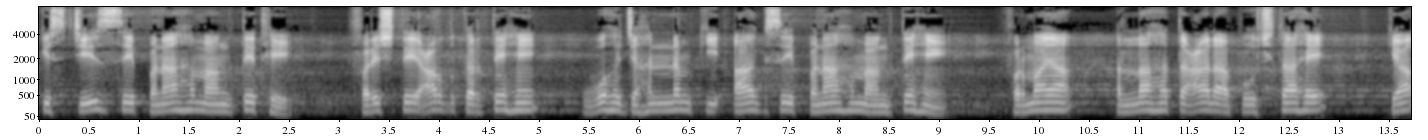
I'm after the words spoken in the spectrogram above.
کس چیز سے پناہ مانگتے تھے؟ فرشتے عرض کرتے ہیں، وہ جہنم کی آگ سے پناہ مانگتے ہیں۔ فرمایا، اللہ تعالی پوچھتا ہے، کیا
